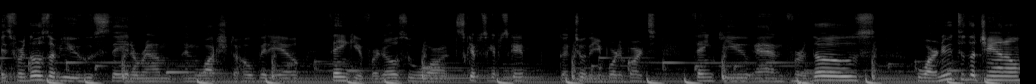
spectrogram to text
it's for those of you who stayed around and watched the whole video thank you for those who want skip skip skip get to the important parts thank you and for those who are new to the channel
